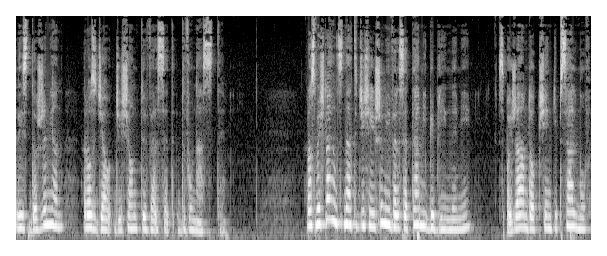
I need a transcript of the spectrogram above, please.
List do Rzymian, rozdział 10, werset 12. Rozmyślając nad dzisiejszymi wersetami biblijnymi, spojrzałam do Księgi Psalmów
